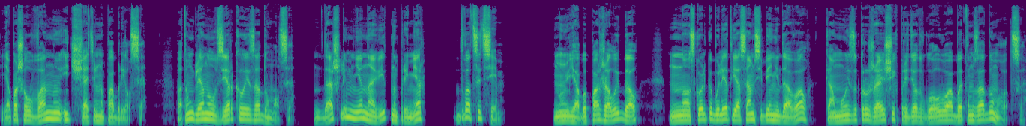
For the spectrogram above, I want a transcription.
Я пошел в ванную и тщательно побрился. Потом глянул в зеркало и задумался. Дашь ли мне на вид, например, 27? Ну, я бы, пожалуй, дал. Но сколько бы лет я сам себе не давал, кому из окружающих придёт в голову об этом задумываться?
